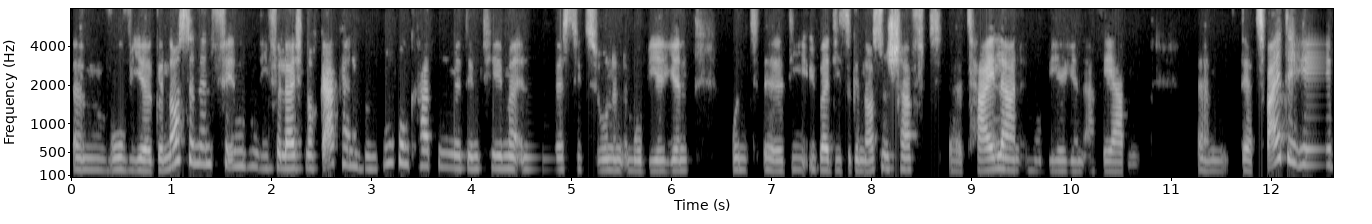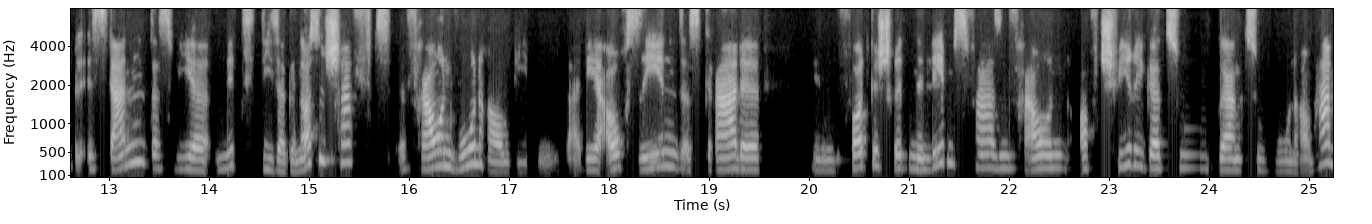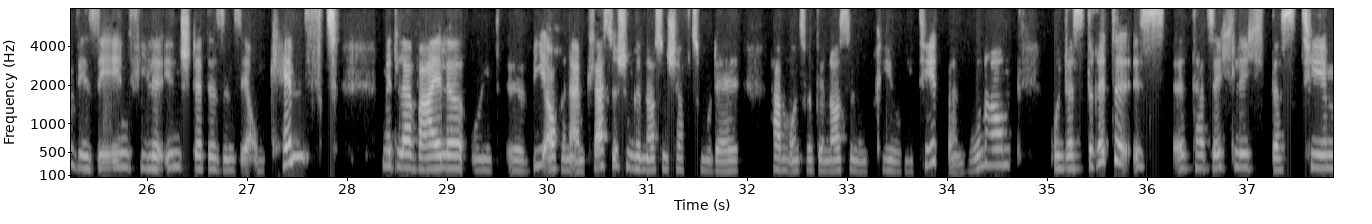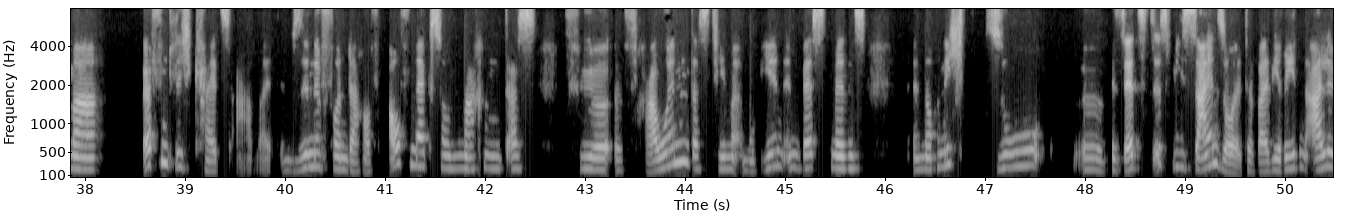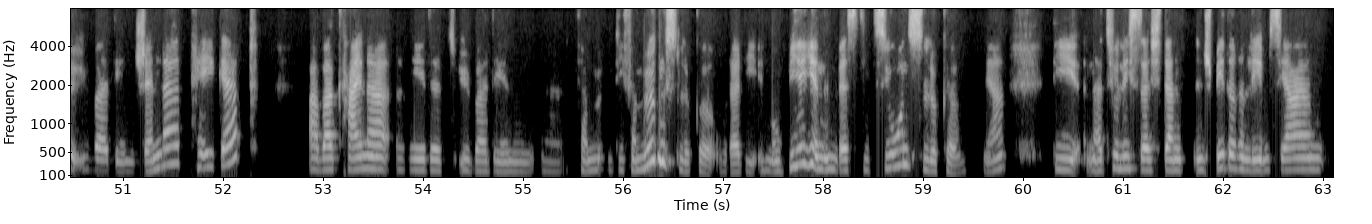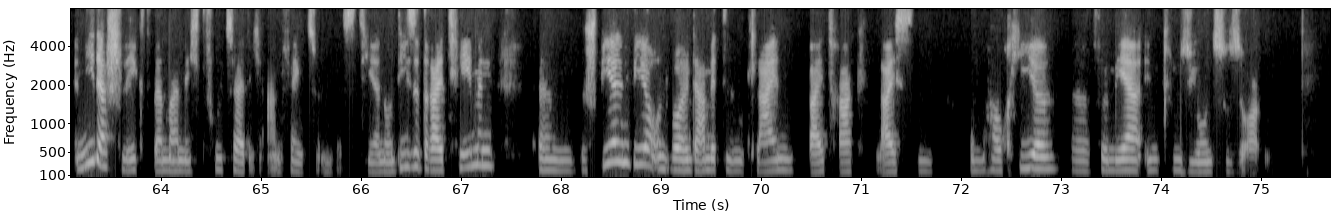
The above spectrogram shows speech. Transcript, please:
ähm, wo wir Genossinnen finden, die vielleicht noch gar keine Berührung hatten mit dem Thema Investitionen in Immobilien und äh, die über diese Genossenschaft äh, Teile an Immobilien erwerben. Ähm, der zweite Hebel ist dann, dass wir mit dieser Genossenschaft äh, Frauen Wohnraum bieten, weil wir auch sehen, dass gerade in fortgeschrittenen Lebensphasen Frauen oft schwieriger Zugang zu Wohnraum haben. Wir sehen, viele Innenstädte sind sehr umkämpft mittlerweile. Und äh, wie auch in einem klassischen Genossenschaftsmodell haben unsere Genossinnen Priorität beim Wohnraum. Und das Dritte ist äh, tatsächlich das Thema Öffentlichkeitsarbeit im Sinne von darauf aufmerksam machen, dass für äh, Frauen das Thema Immobilieninvestments äh, noch nicht so äh, besetzt ist, wie es sein sollte, weil wir reden alle über den Gender Pay Gap aber keiner redet über den, äh, die Vermögenslücke oder die Immobilieninvestitionslücke, ja, die natürlich sich dann in späteren Lebensjahren niederschlägt, wenn man nicht frühzeitig anfängt zu investieren. Und diese drei Themen ähm, bespielen wir und wollen damit einen kleinen Beitrag leisten, um auch hier äh, für mehr Inklusion zu sorgen.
